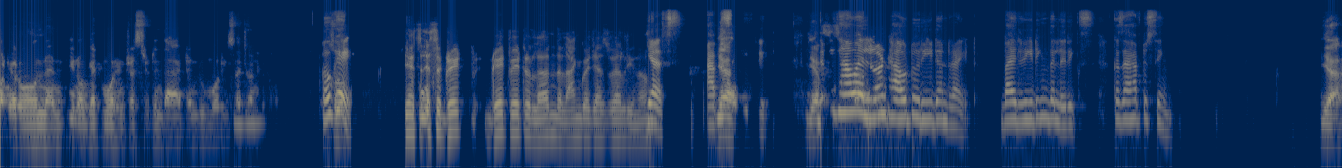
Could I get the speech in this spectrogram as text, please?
on your own and you know get more interested in that and do more research on it Okay. Yeah, it's, it's a great great way to learn the language as well, you know. yes, absolutely. Yeah. Yep. This is how I learned how to read and write by reading the lyrics because I have to sing. yeah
